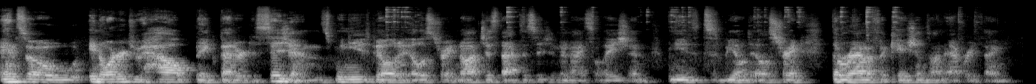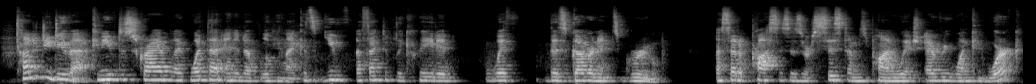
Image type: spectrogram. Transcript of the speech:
And so, in order to help make better decisions, we needed to be able to illustrate not just that decision in isolation, we needed to be able to illustrate the ramifications on everything. how did you do that? Can you describe like what that ended up looking like? Because you've effectively created with this governance group a set of processes or systems upon which everyone can work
